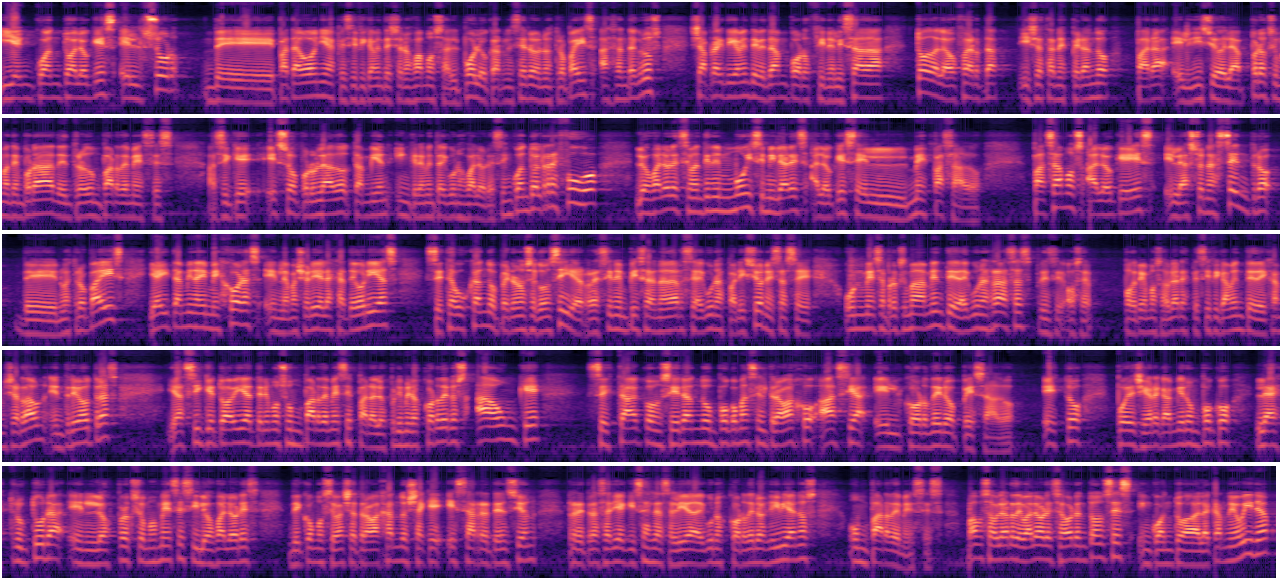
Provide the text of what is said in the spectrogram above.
y en cuanto a lo que es el sur de Patagonia, específicamente ya nos vamos al polo carnicero de nuestro país, a Santa Cruz, ya prácticamente dan por finalizada toda la oferta y ya están esperando para el inicio de la próxima temporada dentro de un par de meses. Así que eso por un lado también incrementa algunos valores. En cuanto al refugo, los valores se mantienen muy similares a lo que es el mes pasado pasamos a lo que es la zona centro de nuestro país y ahí también hay mejoras en la mayoría de las categorías, se está buscando pero no se consigue, recién empiezan a darse algunas apariciones hace un mes aproximadamente de algunas razas, o sea, podríamos hablar específicamente de Hampshire Down, entre otras, y así que todavía tenemos un par de meses para los primeros corderos, aunque se está considerando un poco más el trabajo hacia el cordero pesado. Esto puede llegar a cambiar un poco la estructura en los próximos meses y los valores de cómo se vaya trabajando, ya que esa retención retrasaría quizás la salida de algunos corderos livianos un par de meses. Vamos a hablar de valores ahora entonces en cuanto a la carne ovina.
